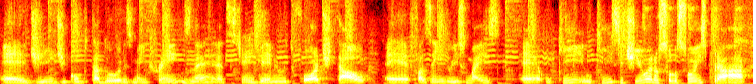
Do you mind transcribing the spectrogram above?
é, de, de computadores mainframes, né? Você tinha IBM muito forte e tal, é, fazendo isso, mas é, o, que, o que se tinham eram soluções para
